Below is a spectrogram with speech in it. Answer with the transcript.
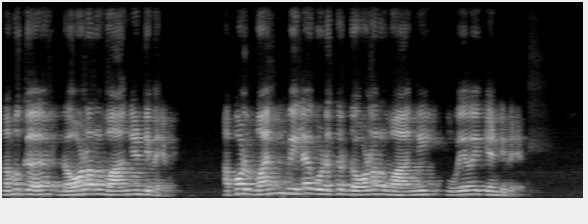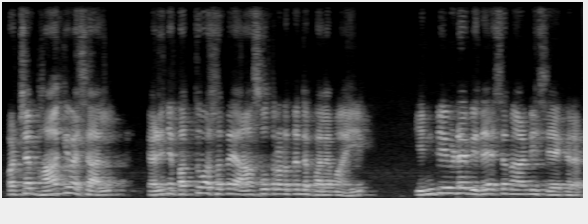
നമുക്ക് ഡോളർ വാങ്ങേണ്ടി വരും. അപ്പോൾ വൻ വില കൊടുത്ത് ഡോളർ വാങ്ങി ഉപയോഗിക്കേണ്ടി വരും. പക്ഷെ ഭാഗ്യവശാൽ കഴിഞ്ഞ പത്ത് വർഷത്തെ ആസൂത്രണത്തിന്റെ ഫലമായി ഇന്ത്യയുടെ വിദേശ നാണ്യ ശേഖരം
